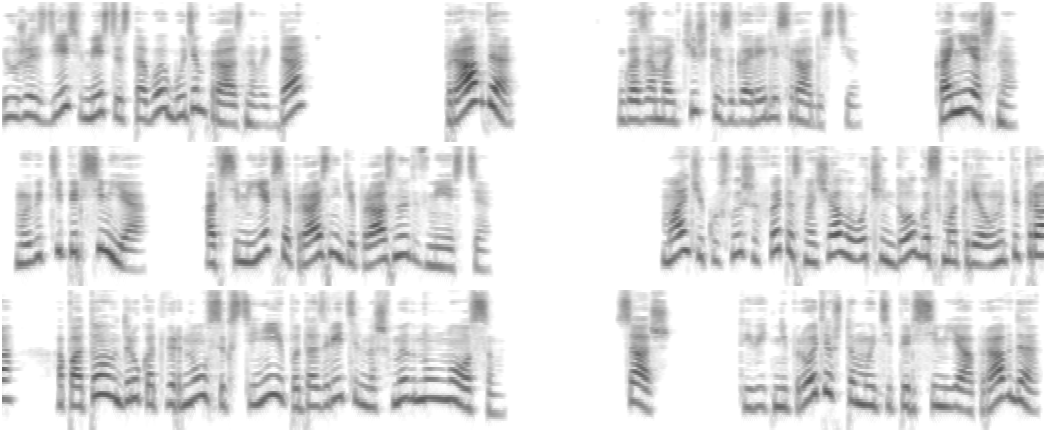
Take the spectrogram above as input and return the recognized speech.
и уже здесь вместе с тобой будем праздновать, да? Правда? Глаза мальчишки загорелись радостью. Конечно, мы ведь теперь семья, а в семье все праздники празднуют вместе. Мальчик, услышав это, сначала очень долго смотрел на Петра, а потом вдруг отвернулся к стене и подозрительно шмыгнул носом. «Саш, ты ведь не против, что мы теперь семья, правда?»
